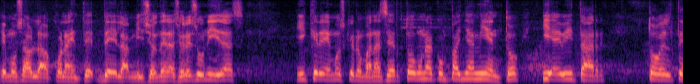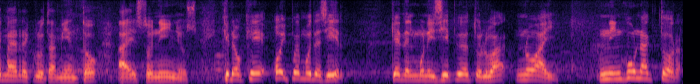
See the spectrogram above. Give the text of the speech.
hemos hablado con la gente de la misión de Naciones Unidas y creemos que nos van a hacer todo un acompañamiento y evitar todo el tema de reclutamiento a estos niños. Creo que hoy podemos decir que en el municipio de Tuluá no hay ningún actor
